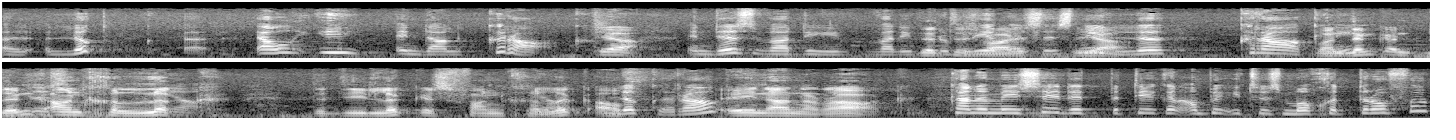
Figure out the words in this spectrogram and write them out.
uh, luk uh, L U en dan kraak. Ja. En dis wat die wat die Dit is probleem waar- is, is nie ja. le kraak Want nie. dink aan dink Dis- aan geluk. ja. Dat die luk is van geluk Ja, af luk raak. en dan raak. Kan 'n mens sê dit beteken amper iets soos mog getroffe?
